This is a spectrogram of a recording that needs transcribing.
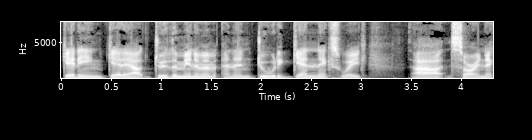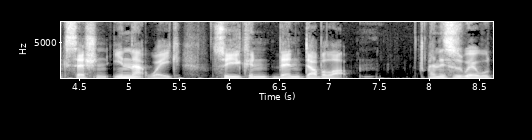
get in, get out, do the minimum, and then do it again next week. Uh, sorry, next session in that week, so you can then double up. And this is where we'll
